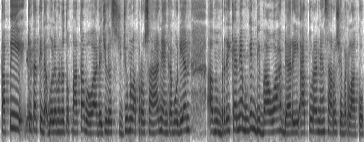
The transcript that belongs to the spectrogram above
Tapi ya. kita tidak boleh menutup mata bahwa ada juga sejumlah perusahaan yang kemudian uh, memberikannya mungkin di bawah dari aturan yang seharusnya berlaku.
